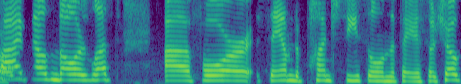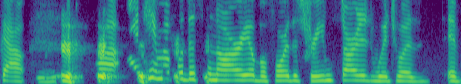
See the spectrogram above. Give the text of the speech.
five thousand dollars left uh, for Sam to punch Cecil in the face. So choke out. Uh, I came up with a scenario before the stream started, which was if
